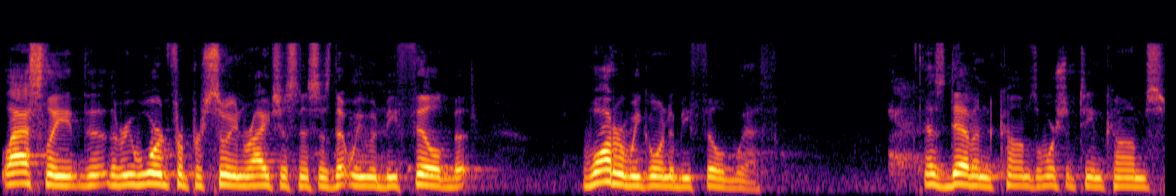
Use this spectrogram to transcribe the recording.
Lastly, the, the reward for pursuing righteousness is that we would be filled, but what are we going to be filled with? As Devin comes, the worship team comes,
